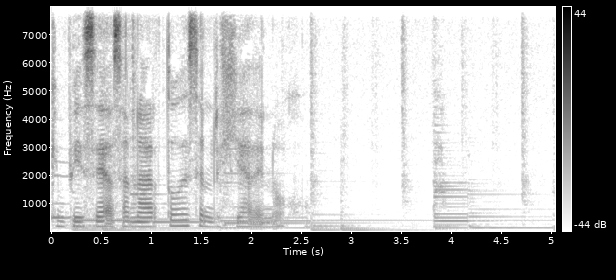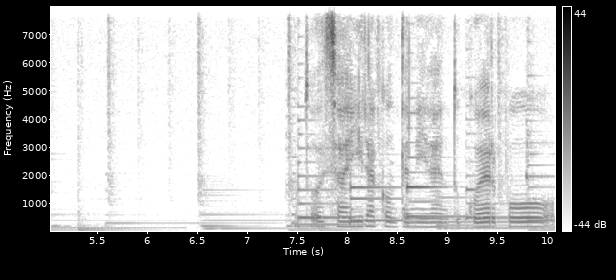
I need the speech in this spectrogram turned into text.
que empiece a sanar toda esa energía de enojo. Toda esa ira contenida en tu cuerpo,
